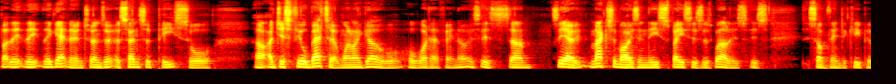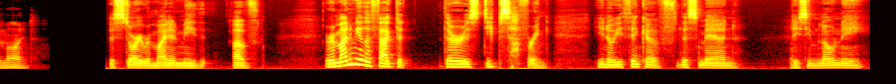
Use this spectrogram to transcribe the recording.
but they, they, they get there in terms of a sense of peace or uh, I just feel better when I go or, or whatever. You know, it's, it's um, so yeah, maximizing these spaces as well is is something to keep in mind. This story reminded me of reminded me of the fact that there is deep suffering. You know, you think of this man, he seemed lonely,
